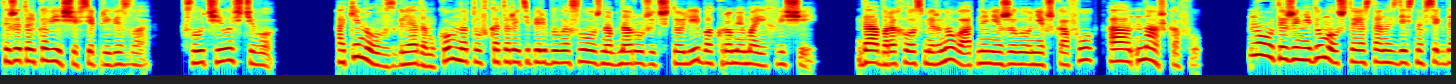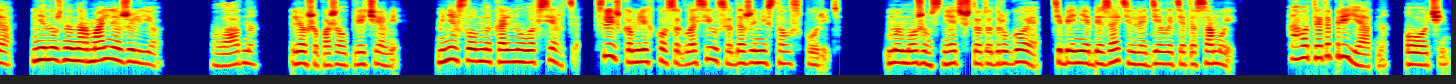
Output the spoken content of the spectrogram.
Ты же только вещи все привезла. Случилось чего?» Окинул взглядом комнату, в которой теперь было сложно обнаружить что-либо, кроме моих вещей. Да, барахло Смирнова отныне жило не в шкафу, а на шкафу. «Ну, ты же не думал, что я стану здесь навсегда. Мне нужно нормальное жилье. «Ладно», — Лёша пожал плечами. Меня словно кольнуло в сердце. Слишком легко согласился, даже не стал спорить. «Мы можем снять что-то другое. Тебе не обязательно делать это самой». «А вот это приятно. Очень.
